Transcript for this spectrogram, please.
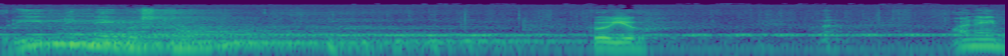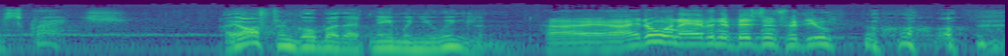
Good evening, neighbor Stone. Who are you? My name's Scratch. I often go by that name in New England. I, I don't want to have any business with you.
